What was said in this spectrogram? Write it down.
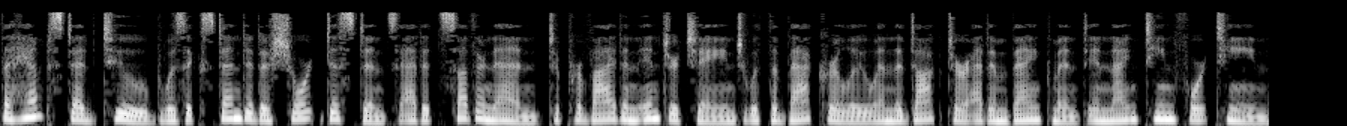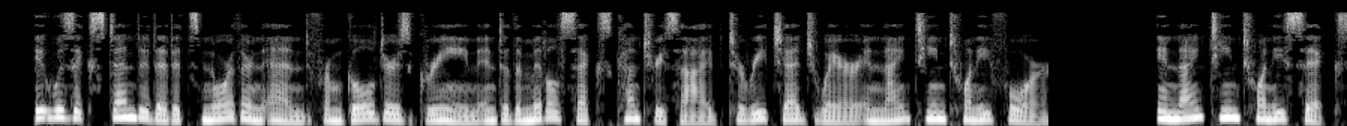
The Hampstead Tube was extended a short distance at its southern end to provide an interchange with the Bakerloo and the Doctor at Embankment in 1914. It was extended at its northern end from Golders Green into the Middlesex countryside to reach Edgware in 1924. In 1926,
